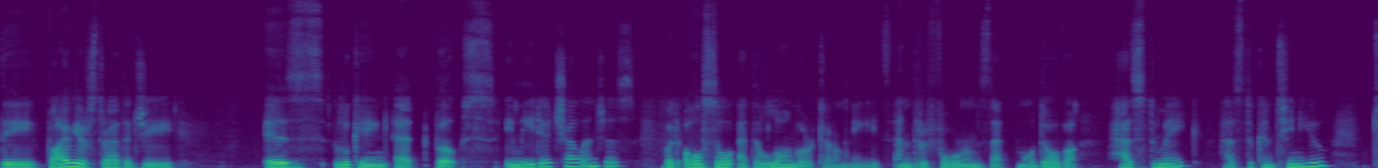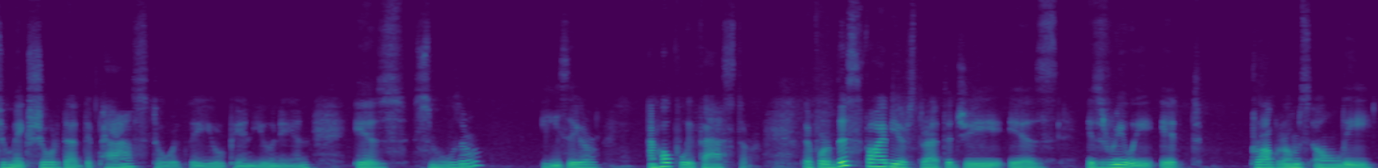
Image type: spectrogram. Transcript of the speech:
the five-year strategy is looking at both immediate challenges, but also at the longer term needs and reforms that Moldova has to make, has to continue to make sure that the path toward the European Union is smoother, easier, and hopefully faster. Therefore, this five year strategy is, is really, it programs only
